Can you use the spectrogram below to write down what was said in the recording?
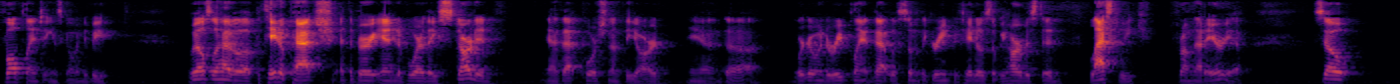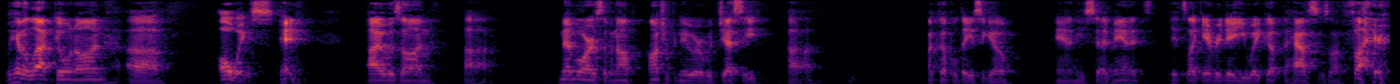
fall planting is going to be. We also have a potato patch at the very end of where they started at that portion of the yard, and uh, we're going to replant that with some of the green potatoes that we harvested last week from that area. So we have a lot going on uh, always. And I was on uh, Memoirs of an Entrepreneur with Jesse uh, a couple days ago, and he said, "Man, it's it's like every day you wake up, the house is on fire."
